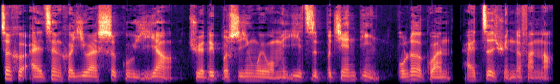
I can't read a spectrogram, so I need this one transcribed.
这和癌症和意外事故一样，绝对不是因为我们意志不坚定、不乐观而自寻的烦恼。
